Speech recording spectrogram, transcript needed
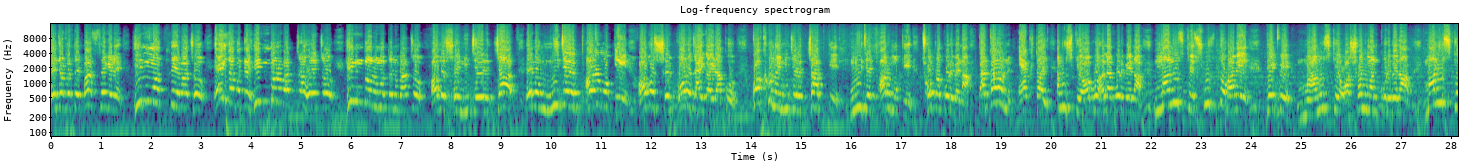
এই জগতে বাঁচতে গেলে হিম্মত নিয়ে বাঁচো। এই জগতে হিন্দুর বাচ্চা হয়েছো, হিন্দুর মতন বাঁচো। অবশ্যই নিজের জাত এবং নিজের ধর্মকে অবশ্যই বড় জায়গায় রাখো। কখনোই নিজের জাতকে, নিজের ধর্মকে ছোট করবে না। তার কারণ একটাই, মানুষকে অবহেলা করবে না। মানুষকে সুস্থভাবে দেখবে, মানুষকে অসম্মান করবে না। মানুষকে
